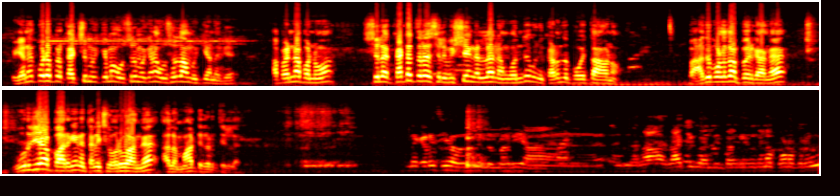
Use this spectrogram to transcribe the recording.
இப்போ எனக்கு கூட இப்போ கட்சி முக்கியமாக உசுறு முக்கியமாக உசுறு தான் முக்கியம் எனக்கு. அப்போ என்ன பண்ணுவோம்? சில கட்டத்தில் சில விஷயங்கள்ல நம்ம வந்து கொஞ்சம் கடந்து போய் தான் ஆகணும். இப்போ அது போல தான் போயிருக்காங்க. உறுதியாக பாருங்கள் எங்கள் தங்கச்சி வருவாங்க. அதில் மாட்டு கருத்து இல்லை. கடைசியாக வந்து இந்த மாதிரி ரா- ராஜீவ் காந்தி இருக்காங்க இவங்கெல்லாம் போன பிறகு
